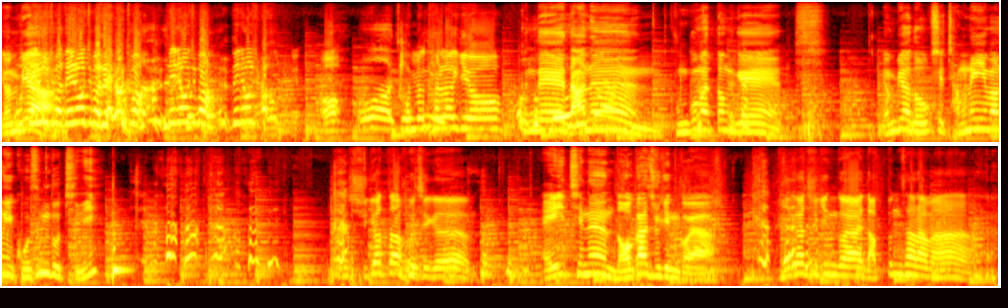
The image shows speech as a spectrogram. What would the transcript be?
연비야 내려오지 마 내려오지 마 내려오지 마 내려오지 마 내려오지 마. 어? 와한명 저기 탈락이요 근데 머리가- 나는 궁금했던 게 연비야 너 혹시 장래희망이 고슴도치니? 죽였다고 지금 H는 너가 죽인 거야 네가 죽인 거야 나쁜 사람아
